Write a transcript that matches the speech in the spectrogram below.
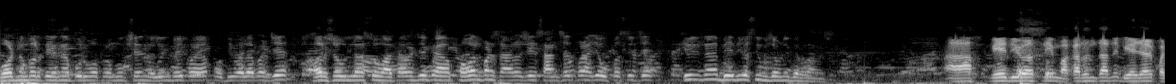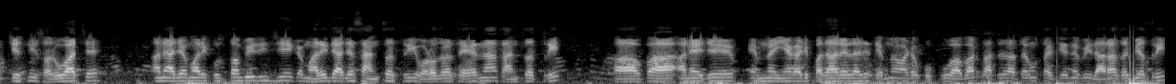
વોર્ડ નંબર તેરના પૂર્વ પ્રમુખ છે નલિનભાઈ પણ પણ છે. હર્ષ ઉલ્લાસનું વાતાવરણ છે કે પવન પણ સારો છે. સાંસદ પણ આજે ઉપસ્થિત છે. કેવી રીતના બે દિવસની ઉજવણી કરવાની છે? આ બે દિવસની મકરસંક્રાંતિ બે હજાર પચીસની શરૂઆત છે. અને આજે મારી ખુશખબરી છે કે મારી જે આજે સાંસદ શ્રી વડોદરા શહેરના સાંસદ શ્રી અ, અ, અને જે એમને અહીંયા ગાડી પધારેલા છે તેમના માટે ખૂબ ખૂબ આભાર. સાથે સાથે હું સચિનભાઈ ધારાસભ્ય શ્રી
